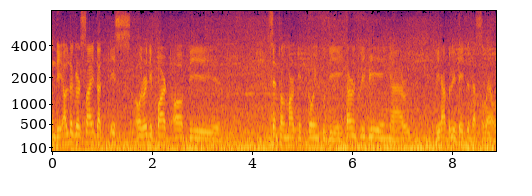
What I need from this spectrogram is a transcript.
on the Aldeguer side that is already part of the central market going to the currently being uh, rehabilitated as well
